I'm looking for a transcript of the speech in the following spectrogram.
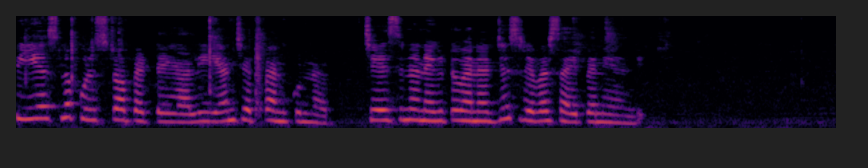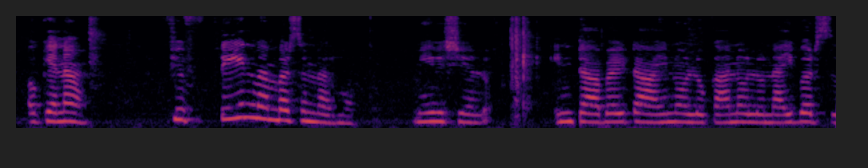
పిఎస్లో ఫుల్ స్టాప్ పెట్టేయాలి అని చెప్పి అనుకున్నారు. చేసిన నెగిటివ్ ఎనర్జీస్ రివర్స్ అయిపోయినాయండి. ఓకేనా? ఫిఫ్టీన్ మెంబర్స్ ఉన్నారు మొత్తం మీ విషయంలో. ఇంట బయట అయినోళ్ళు కానోళ్ళు నైబర్స్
